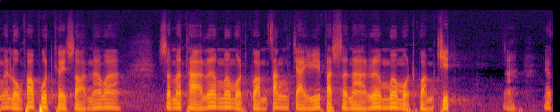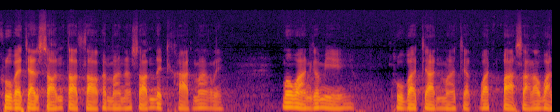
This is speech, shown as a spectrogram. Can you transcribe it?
งั้นหลวงพ่อพุธเคยสอนนะว่า สมถะเริ่มเมื่อหมดความตั้งใจวิปัสสนาเริ่มเมื่อหมดความคิดเนี่ยครูบาอาจารย์สอนต่อๆกันมานะสอนเด็ดขาดมากเลย เมื่อวานก็มีครูบาอาจารย์มาจากวัดป่าสารวัน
